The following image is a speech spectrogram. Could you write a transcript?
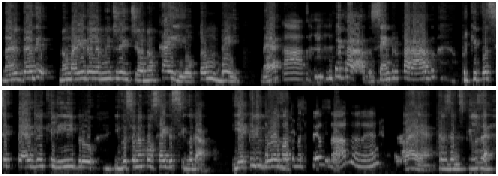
Na realidade, meu marido ele é muito gentil, eu não caí, eu tombei. Né? Ah. Foi parado, sempre parado, porque você perde o equilíbrio e você não consegue segurar. E é perigoso. É uma moto muito pesada, né? É, 300 quilos é.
